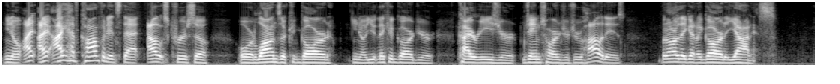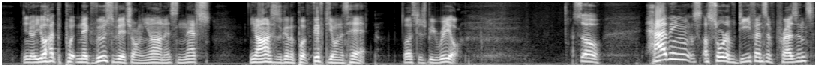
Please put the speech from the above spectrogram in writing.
You know, I, I, I have confidence that Alex Caruso or Lonzo could guard, you know, you, they could guard your Kyrie's, your James Harden, your Jrue Holidays, but are they going to guard a Giannis? You know, you'll have to put Nick Vucevic on Giannis, and that's Giannis is going to put 50 on his head. Let's just be real. So having a sort of defensive presence,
